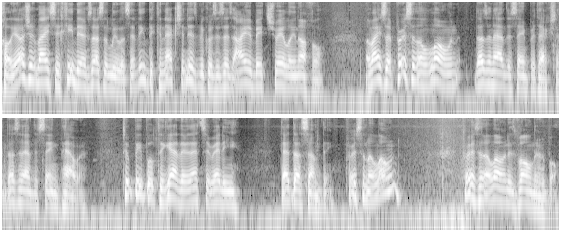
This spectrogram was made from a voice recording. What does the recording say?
I think the connection is because it says A person alone doesn't have the same protection, doesn't have the same power. Two people together, that's already that does something. Person alone, person alone is vulnerable.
